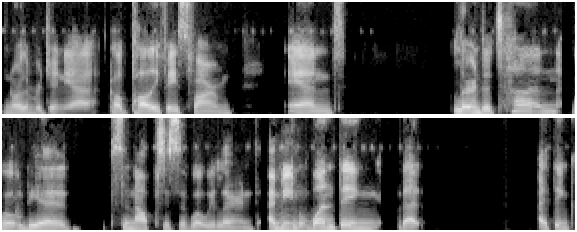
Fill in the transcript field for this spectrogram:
Northern Virginia called Polyface Farm and learned a ton. What would be a synopsis of what we learned? I mean, one thing that I think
